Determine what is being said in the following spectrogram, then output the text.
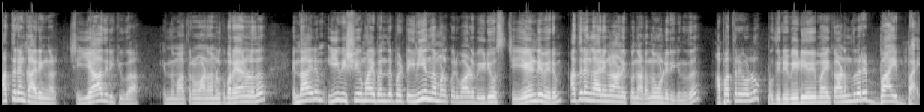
അത്തരം കാര്യങ്ങൾ ചെയ്യാതിരിക്കുക എന്ന് മാത്രമാണ് നമ്മൾക്ക് പറയാനുള്ളത്. എന്തായാലും ഈ വിഷയവുമായി ബന്ധപ്പെട്ട് ഇനിയും നമ്മൾക്ക് ഒരുപാട് വീഡിയോസ് ചെയ്യേണ്ടി വരും. അത്തരം കാര്യങ്ങളാണ് ഇപ്പോൾ നടന്നുകൊണ്ടിരിക്കുന്നത്. അപ്പോൾ അത്രയേ ഉള്ളൂ. പുതിയൊരു വീഡിയോയുമായി കാണുന്നതുവരെ ബൈ ബൈ.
